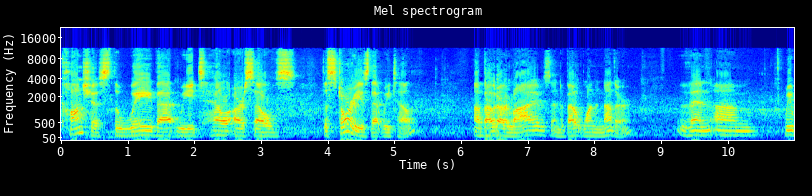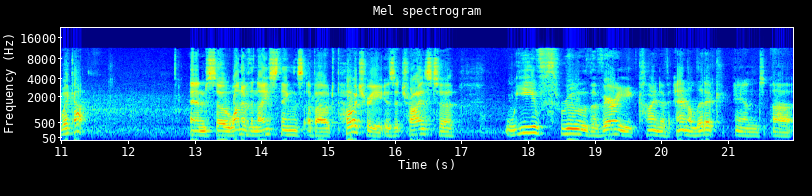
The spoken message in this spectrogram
conscious the way that we tell ourselves the stories that we tell about our lives and about one another, then um, we wake up. And so, one of the nice things about poetry is it tries to weave through the very kind of analytic and uh,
